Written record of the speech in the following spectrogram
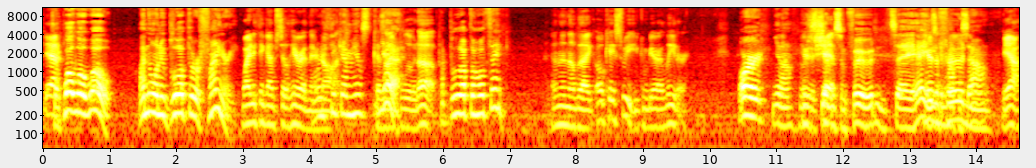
Yeah. It's like, whoa, whoa, whoa! I'm the one who blew up the refinery. Why do you think I'm still here and they're Why do you not? think I'm here? Because Yeah, I blew it up. I blew up the whole thing. And then they'll be like, okay, sweet, you can be our leader. Or you know, Here's just a give him ship. some food and say, hey, Here's you a can help food. us out. and- yeah.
